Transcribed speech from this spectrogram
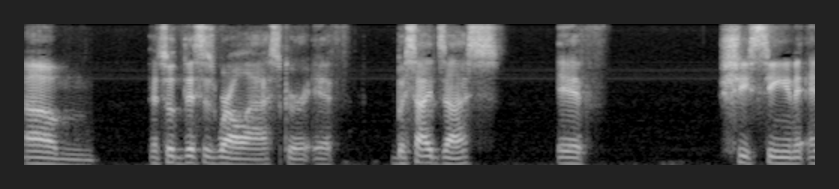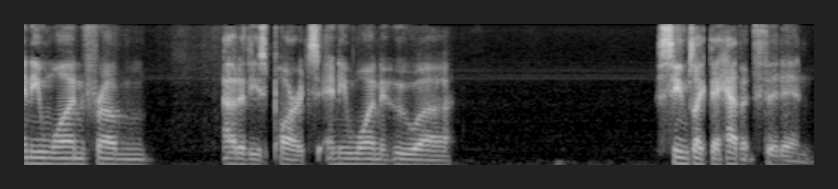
Um, and so this is where I'll ask her if, besides us, if she's seen anyone from out of these parts, anyone who uh seems like they haven't fit in.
